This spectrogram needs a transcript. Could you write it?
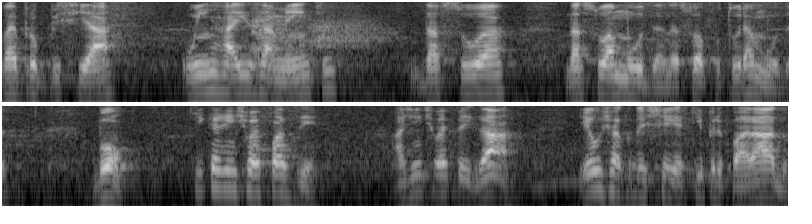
vai propiciar o enraizamento da sua, da sua muda, da sua futura muda. Bom, o que, que a gente vai fazer? A gente vai pegar, eu já deixei aqui preparado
